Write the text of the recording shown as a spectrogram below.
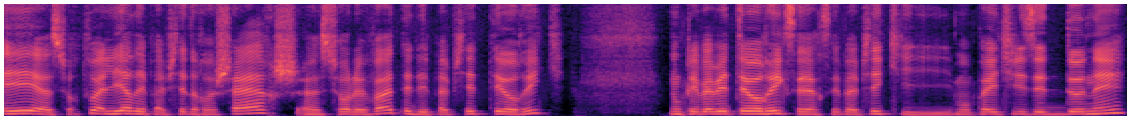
et surtout à lire des papiers de recherche sur le vote et des papiers théoriques donc les papiers théoriques, c'est-à-dire ces papiers qui vont pas utiliser de données,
